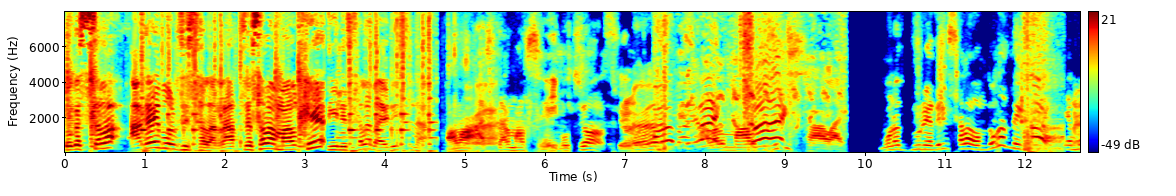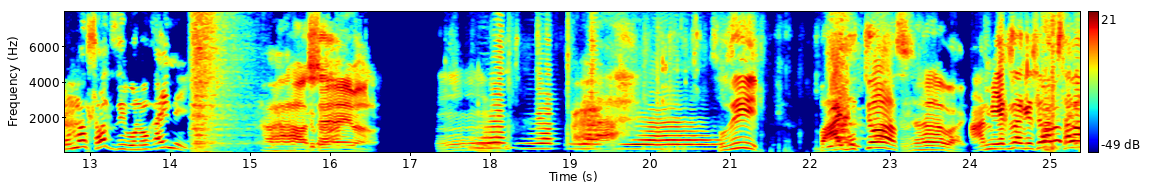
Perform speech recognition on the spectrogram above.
তোকে সালা আগেই বলছিস সালা রাত্রে সালা মাল খেয়ে দিন সালা বাইরিস না। আজকাল মাল সেই বুঝছ সেই আমার মাল শালায় মনে দুনিয়াদের শালা অন্ধকার দেখি। এমন মাল শালা জীবনও খাইনি। সুদীপ ভাই বুঝছস? হ্যাঁ ভাই। আমি এক জায়গায় গেছিলাম শালা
